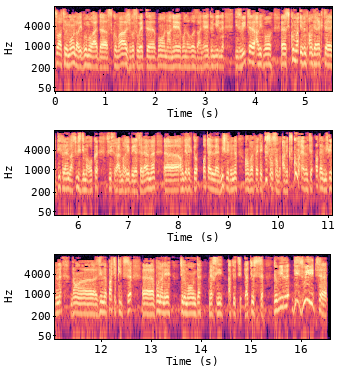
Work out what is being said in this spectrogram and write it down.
Bonjour tout le monde, avec vous Mourad Skouma, je vous souhaite euh, bonne année, bonne heureuse année 2018 euh, avec vos euh, Skouma Event en direct d'Israël, la Suisse du Maroc, Suisse Al Maghreb et SLM, euh, en direct de Hôtel Michelin. On va fêter tous ensemble avec Skouma Event Hôtel Michelin dans une partie kids. Euh, bonne année tout le monde, merci à toutes et à tous. 2018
